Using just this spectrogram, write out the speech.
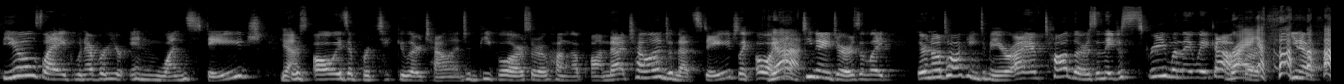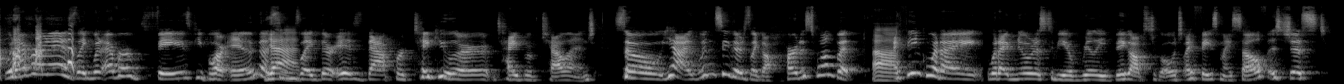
feels like whenever you're in one stage yeah. there's always a particular challenge and people are sort of hung up on that challenge and that stage like oh i yeah. have teenagers and like they're not talking to me or I have toddlers and they just scream when they wake up. Right. Or, you know, whatever it is, like whatever phase people are in, that yeah. seems like there is that particular type of challenge. So yeah, I wouldn't say there's like a hardest one, but uh, I think what I what I've noticed to be a really big obstacle, which I face myself, is just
